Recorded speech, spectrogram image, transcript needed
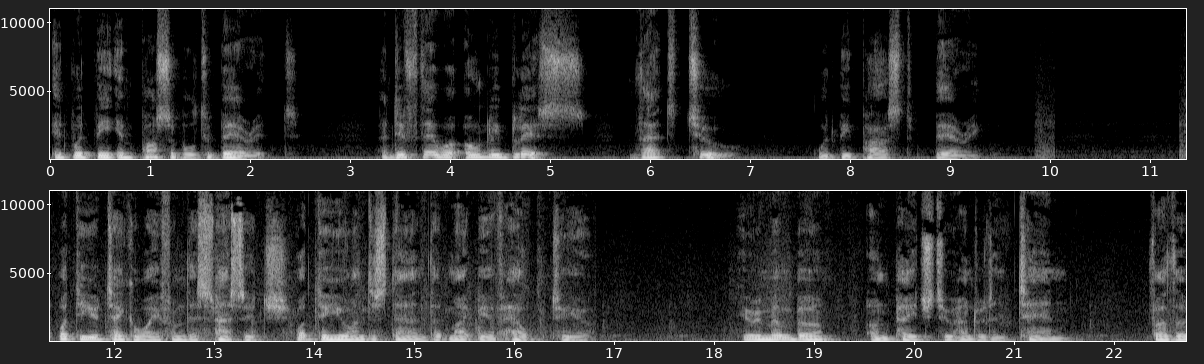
it would be impossible to bear it, and if there were only bliss, that too would be past bearing. What do you take away from this passage? What do you understand that might be of help to you? You remember on page 210, Father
